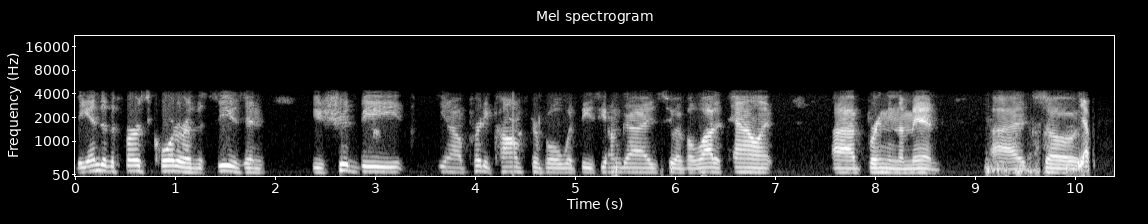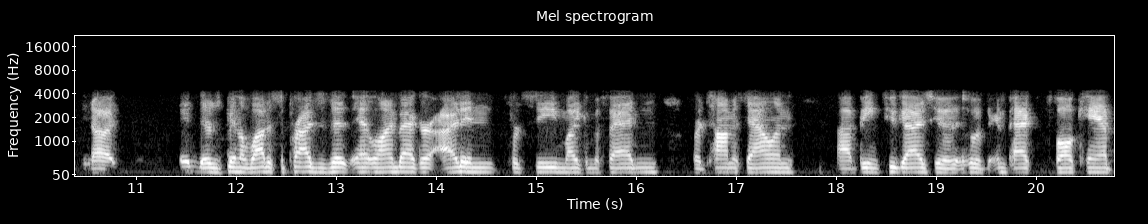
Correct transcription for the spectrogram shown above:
the end of the first quarter of the season, you should be you know pretty comfortable with these young guys who have a lot of talent, uh, bringing them in. Uh, so yep. you know. It, there's been a lot of surprises at, at linebacker. I didn't foresee Micah McFadden or Thomas Allen uh, being two guys who who have impacted fall camp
